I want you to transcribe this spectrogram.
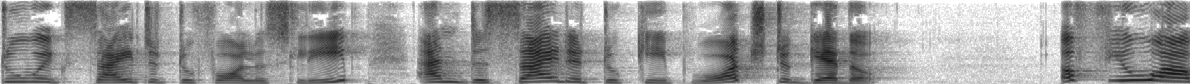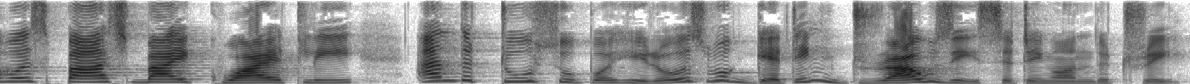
too excited to fall asleep and decided to keep watch together. A few hours passed by quietly, and the two superheroes were getting drowsy sitting on the tree.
